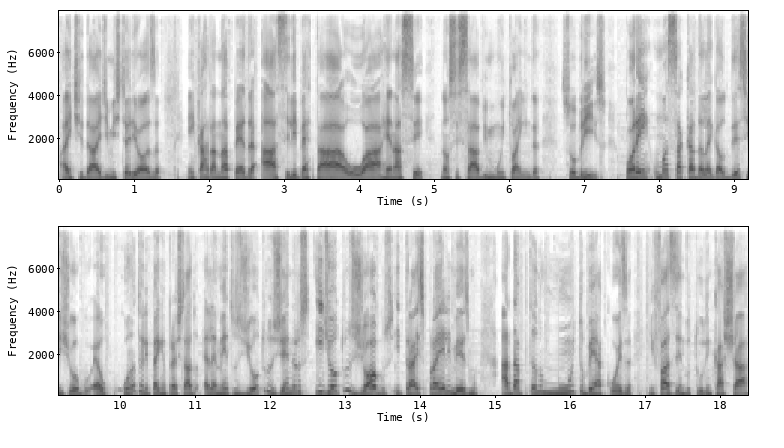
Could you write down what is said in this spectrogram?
a entidade misteriosa encarnada na pedra a se libertar ou a renascer. Não se sabe muito ainda sobre isso. Porém, uma sacada legal desse jogo é o quanto ele pega emprestado elementos de outros gêneros e de outros jogos e traz para ele mesmo, adaptando muito bem a coisa e fazendo tudo encaixar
